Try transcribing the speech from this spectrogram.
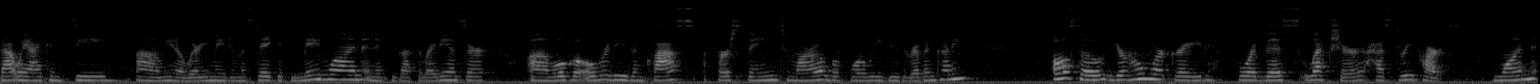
that way I can see um, you know where you made your mistake if you made one and if you got the right answer. Um, we'll go over these in class first thing tomorrow before we do the ribbon cutting. Also, your homework grade for this lecture has three parts. One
